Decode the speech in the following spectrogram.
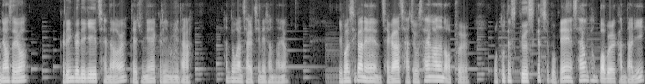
안녕하세요. 그림 그리기 채널 대중의 그림입니다. 한동안 잘 지내셨나요? 이번 시간은 제가 자주 사용하는 어플 오토데스크 스케치북의 사용 방법을 간단히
